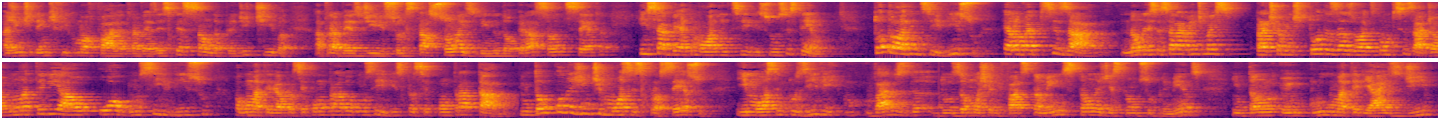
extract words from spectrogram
A gente identifica uma falha através da inspeção, da preditiva, através de solicitações vindo da operação, etc. E se aberta uma ordem de serviço no sistema. Toda ordem de serviço, ela vai precisar, não necessariamente, mas praticamente todas as ordens vão precisar de algum material ou algum serviço, algum material para ser comprado, algum serviço para ser contratado. Então, quando a gente mostra esse processo, e mostra inclusive vários dos almoxarifados também estão na gestão de suprimentos, então eu incluo materiais de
